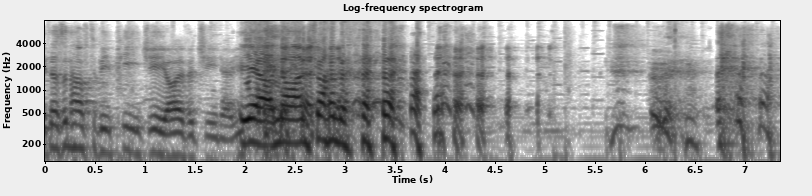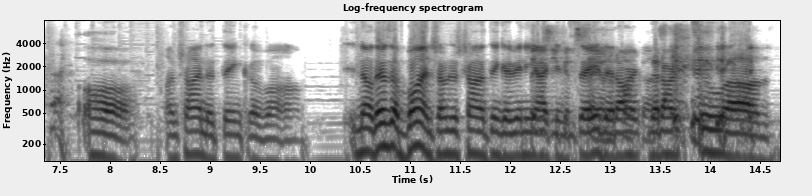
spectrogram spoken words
It doesn't have to be PG either, Gino. You yeah, no, I'm trying to. oh, I'm trying to think of um no, there's a bunch. I'm just trying to think of any Things I can, can say, say that aren't podcast. that aren't too um,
